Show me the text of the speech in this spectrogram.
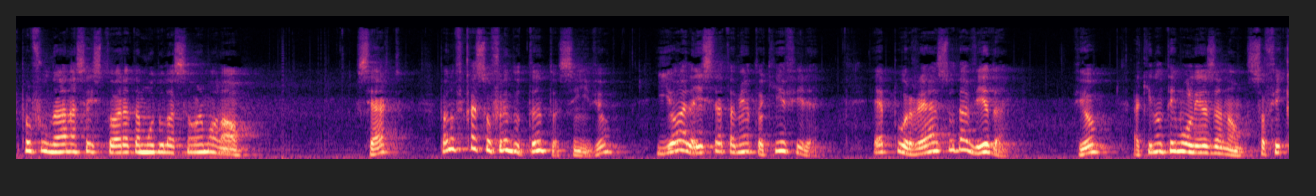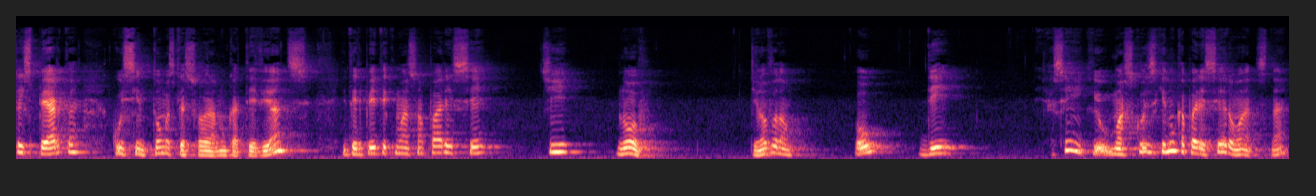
aprofundar nessa história da modulação hormonal, certo? Para não ficar sofrendo tanto assim, viu? E olha, esse tratamento aqui, filha, é por resto da vida, viu? Aqui não tem moleza não, só fica esperta com os sintomas que a senhora nunca teve antes e de repente começam a aparecer de novo. De novo não. Ou de assim, umas coisas que nunca apareceram antes, né?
